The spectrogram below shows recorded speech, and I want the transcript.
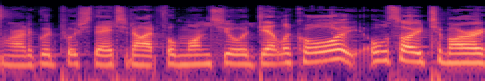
All right, a good push there tonight for Monsieur Delacour. Also tomorrow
